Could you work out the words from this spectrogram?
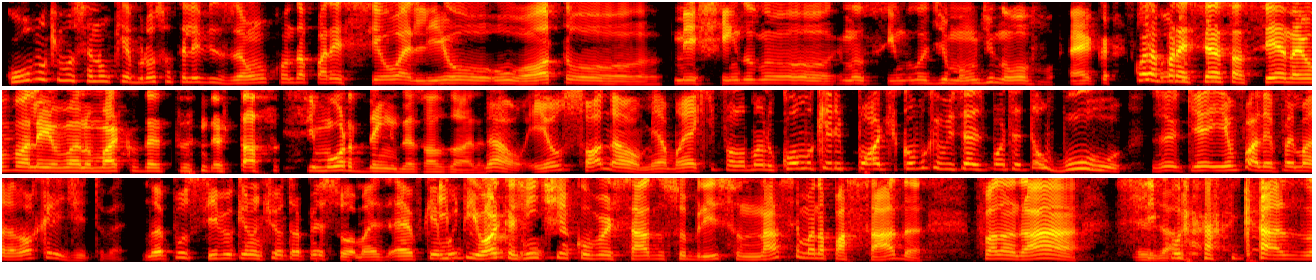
como que você não quebrou sua televisão quando apareceu ali o, o Otto mexendo no, no símbolo de mão de novo. É, quando apareceu essa cena, eu falei, mano, o Marcos deve estar tá se mordendo essas horas. Não, eu só não. Minha mãe aqui falou, mano, como que ele pode, como que o Vicente pode ser tão burro? E eu falei, eu falei, mano, eu não acredito, velho. Não é possível que não tinha outra pessoa, mas é, eu fiquei e muito... pior que a gente tinha conversado sobre isso na semana passada, falando, ah, se Exato. por acaso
